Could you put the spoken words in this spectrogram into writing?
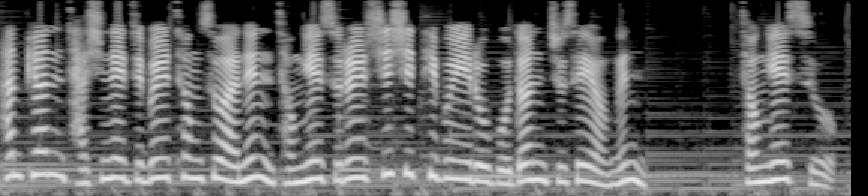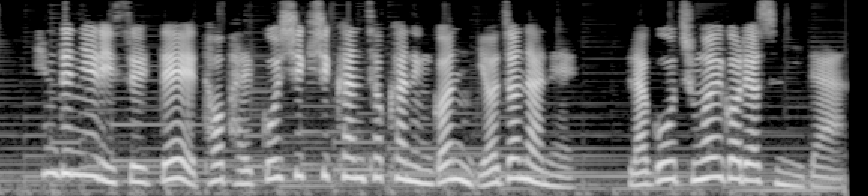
한편 자신의 집을 청소하는 정혜수를 CCTV로 보던 주세영은 정혜수, 힘든 일 있을 때 더 밝고 씩씩한 척하는 건 여전하네 라고 중얼거렸습니다.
